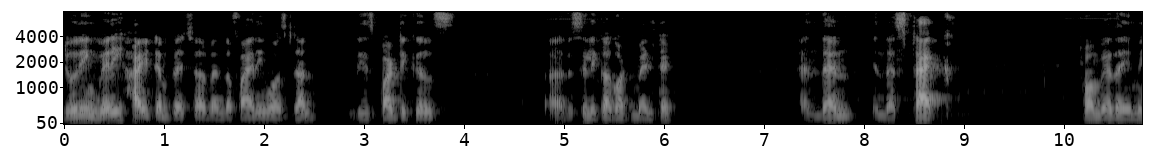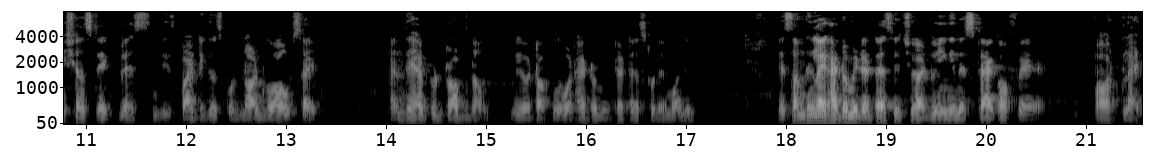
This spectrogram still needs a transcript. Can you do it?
during very high temperature when the firing was done these particles uh, the silica got melted and then in the stack from where the emissions take place these particles could not go outside and they have to drop down. We were talking about hydrometer test today morning. It is something like hydrometer test which you are doing in a stack of a power plant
